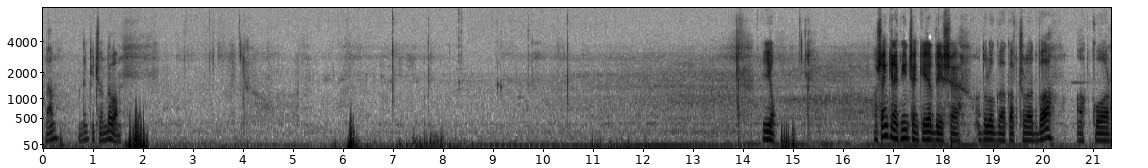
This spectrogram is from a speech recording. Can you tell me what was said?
Nem? Mindenki csöndben van? Jó. Ha senkinek nincsen kérdése a dologgal kapcsolatban, akkor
